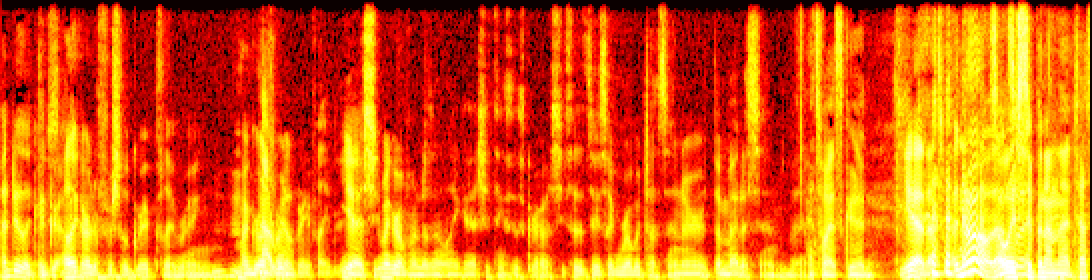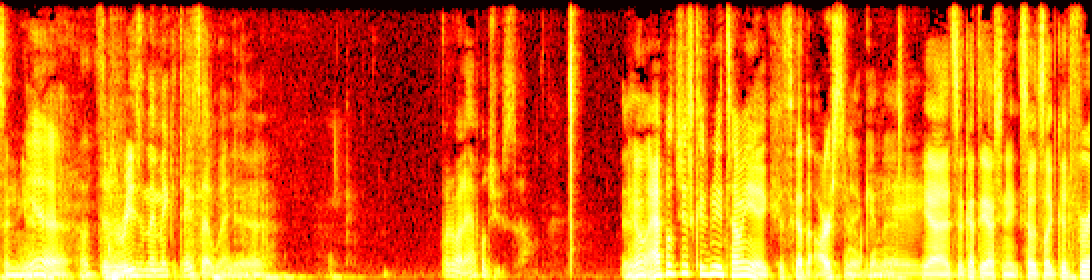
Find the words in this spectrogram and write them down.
I do like the. Gra- I like artificial grape flavoring. Mhm. My Not girlfriend. real grape flavor. Yeah, she my girlfriend doesn't like it. She thinks it's gross. She says it tastes like Robitussin or the medicine. But That's why it's good. yeah, that's what, no. it's that's always what- sipping on that Tussin. you know? Yeah, that's, There's a reason they make it taste that way. Yeah, What about apple juice though? You know, apple juice gives me a tummy ache. It's got the arsenic in it. Yeah, it's got the arsenic, so it's like good for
